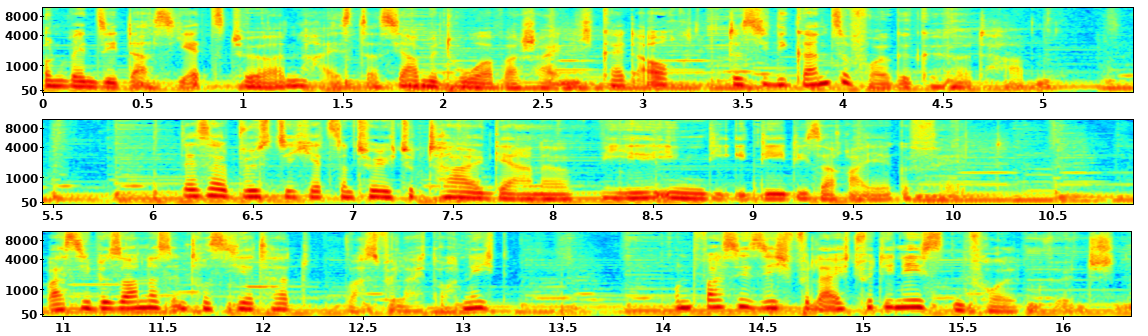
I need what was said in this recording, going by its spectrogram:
Und wenn Sie das jetzt hören, heißt das ja mit hoher Wahrscheinlichkeit auch, dass Sie die ganze Folge gehört haben. Deshalb wüsste ich jetzt natürlich total gerne, wie Ihnen die Idee dieser Reihe gefällt. Was Sie besonders interessiert hat, was vielleicht auch nicht. Und was Sie sich vielleicht für die nächsten Folgen wünschen.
